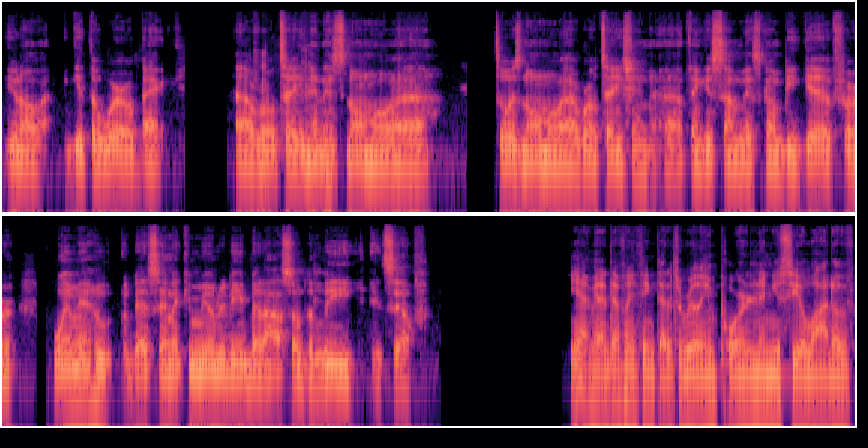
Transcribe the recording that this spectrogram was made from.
you know, get the world back uh, rotating in its normal, to its normal rotation, I think it's something that's going to be good for women who that's in the community, but also the league itself. Yeah, I mean, I definitely think that it's really important, and you see a lot of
